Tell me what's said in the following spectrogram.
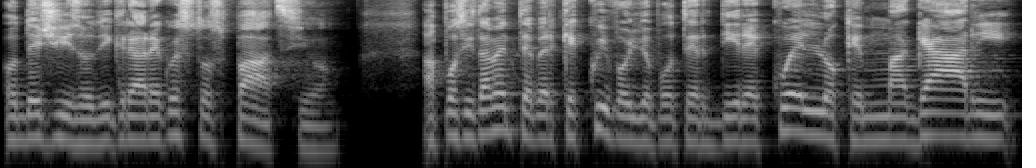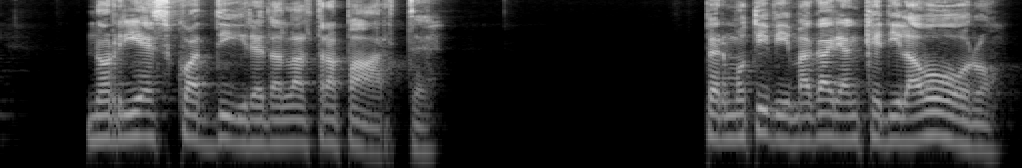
ho deciso di creare questo spazio appositamente perché qui voglio poter dire quello che magari non riesco a dire dall'altra parte. Per motivi magari anche di lavoro,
